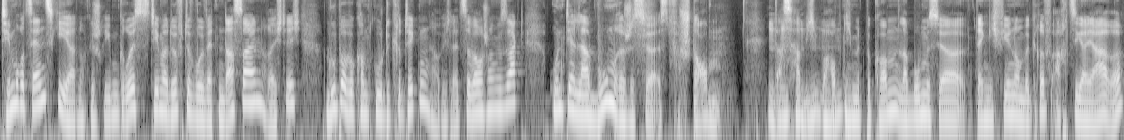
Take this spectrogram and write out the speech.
Tim Rozenski hat noch geschrieben, größtes Thema dürfte wohl Wetten das sein, richtig. Looper bekommt gute Kritiken, habe ich letzte Woche schon gesagt. Und der Laboom-Regisseur ist verstorben. Das Mhm, habe ich mhm, überhaupt nicht mitbekommen. Laboom ist ja, denke ich, viel noch ein Begriff, 80er Jahre.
